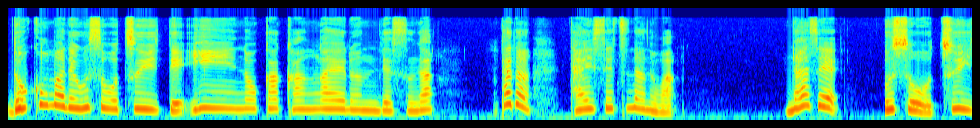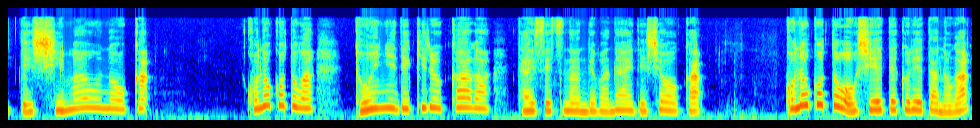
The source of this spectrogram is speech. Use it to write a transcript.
どこまで嘘をついていいのか考えるんですが、ただ大切なのは、なぜ嘘をついてしまうのか、このことが問いにできるかが大切なんではないでしょうか。このことを教えてくれたのが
